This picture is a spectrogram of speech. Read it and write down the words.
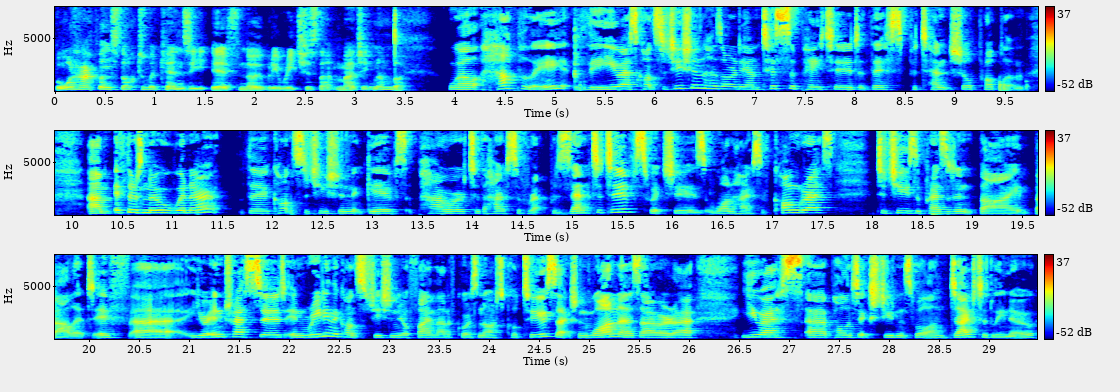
But what happens, Dr. McKenzie, if nobody reaches that magic number? Well, happily, the US Constitution has already anticipated this potential problem. Um, if there's no winner, the Constitution gives power to the House of Representatives, which is one House of Congress, to choose the president by ballot. If uh, you're interested in reading the Constitution, you'll find that, of course, in Article 2, Section 1, as our uh, US uh, politics students will undoubtedly know.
